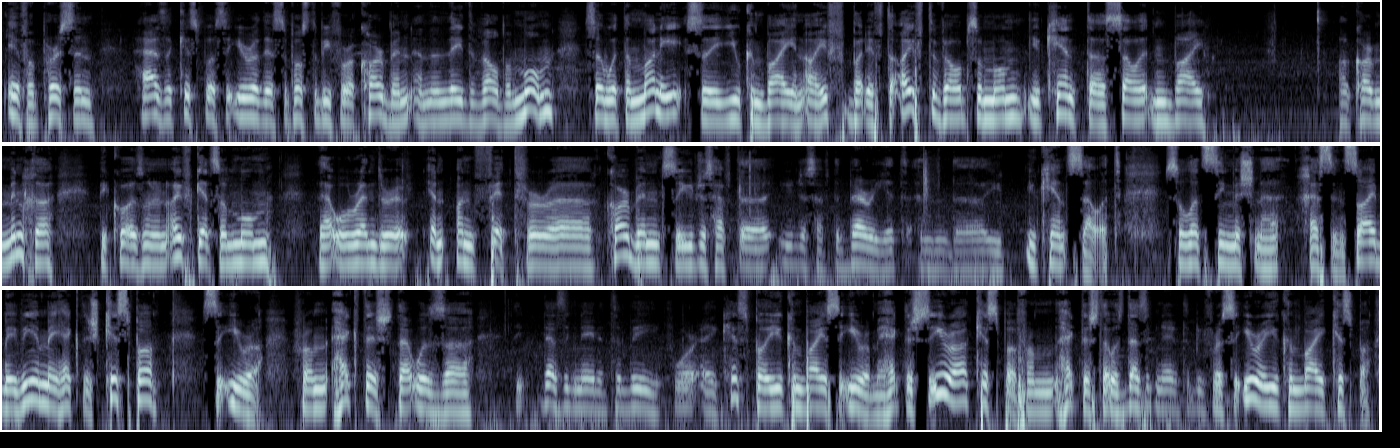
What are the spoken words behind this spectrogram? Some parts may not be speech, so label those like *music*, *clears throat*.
if a person has a kispa seira, they're supposed to be for a korban, and then they develop a mum. So with the money, so you can buy an eif. But if the eif develops a mum, you can't uh, sell it and buy a korban mincha because when an eif gets a mum, that will render it unfit for uh, korban. So you just have to you just have to bury it, and uh, you you can't sell it. So let's see Mishnah Ches inside. Meviyim me hektish kispa seira from hektish that was. Uh, designated to be for a kispa, you can buy a seira. Me hektish seira kispa from hektish that was designated to be for a seira, you can buy a kispa.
